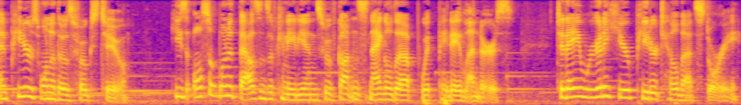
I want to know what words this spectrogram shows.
and Peter's one of those folks too. He's also one of thousands of Canadians who have gotten snaggled up with payday lenders. Today, we're going to hear Peter tell that story.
